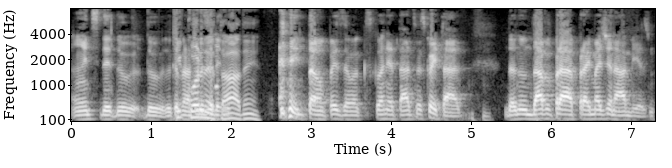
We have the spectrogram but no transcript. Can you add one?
antes de, do, do, do que Campeonato cornetado, hein? então, pois é, uns cornetados, mas coitado. Não dava para imaginar mesmo.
